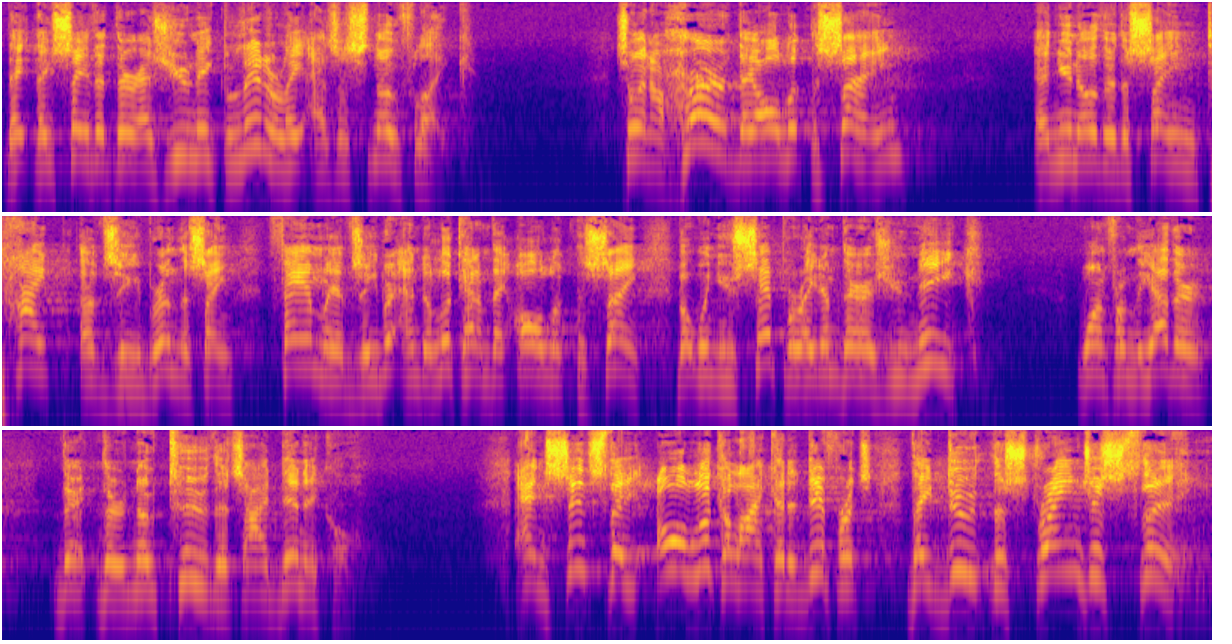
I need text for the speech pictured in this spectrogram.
they, they say that they're as unique literally as a snowflake. So in a herd, they all look the same. And you know, they're the same type of zebra and the same family of zebra. And to look at them, they all look the same. But when you separate them, they're as unique one from the other. There, there are no two that's identical. And since they all look alike at a difference, they do the strangest thing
